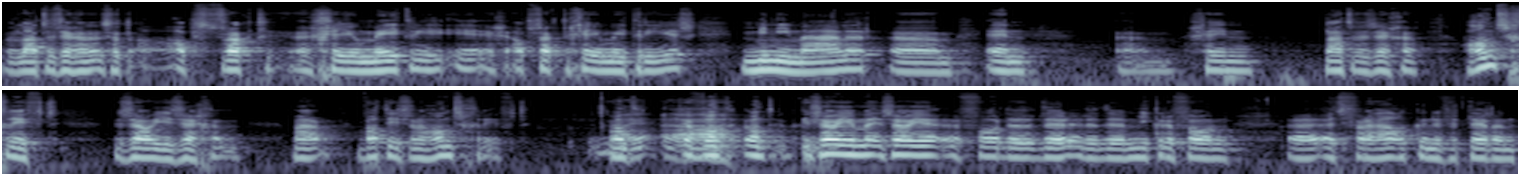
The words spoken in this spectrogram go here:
laten we zeggen, een soort abstract eh, geometrie, eh, abstracte geometrie is, minimaler ehm, en ehm, geen, laten we zeggen, handschrift zou je zeggen. Maar wat is een handschrift? Want, Nou ja, eh, want, want zou, je, zou je voor de, de, de, de microfoon het verhaal kunnen vertellen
